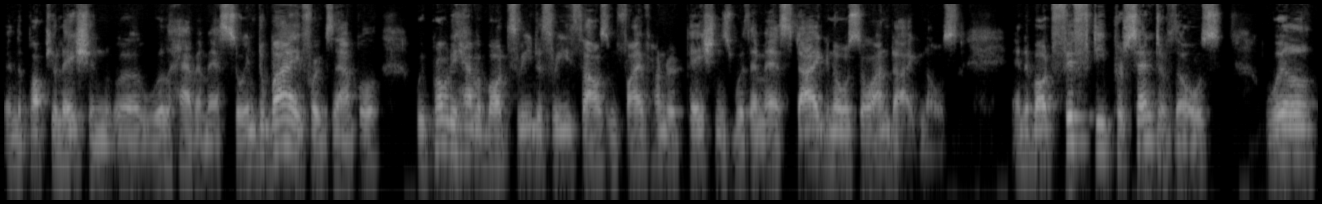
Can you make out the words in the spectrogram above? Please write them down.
in the population uh, will have MS. So in Dubai, for example, we probably have about three to 3,500 patients with MS, diagnosed or undiagnosed. And about 50% of those will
